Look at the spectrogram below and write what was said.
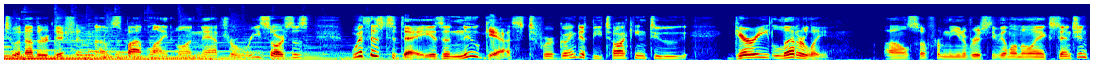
to another edition of Spotlight on Natural Resources. With us today is a new guest. We're going to be talking to Gary Letterly, also from the University of Illinois Extension.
